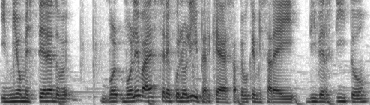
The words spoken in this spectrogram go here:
il mio mestiere dove, vo- voleva essere quello lì perché sapevo che mi sarei divertito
